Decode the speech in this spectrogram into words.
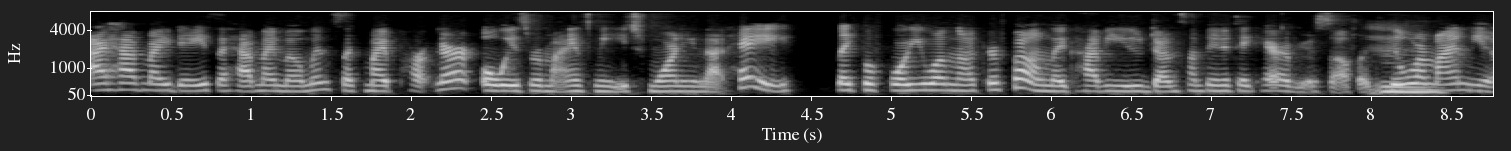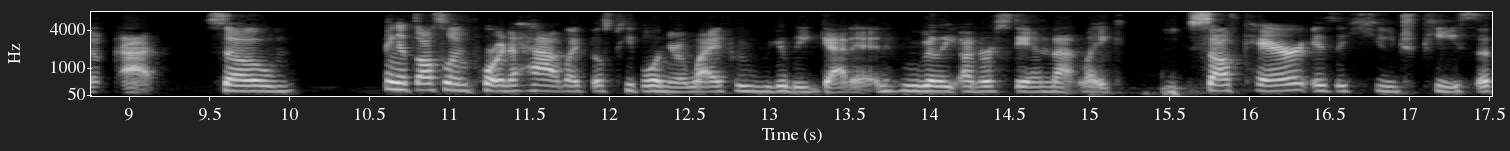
I have my days, I have my moments. Like my partner always reminds me each morning that, hey, like before you unlock your phone, like have you done something to take care of yourself? Like mm. he'll remind me of that. So I think it's also important to have like those people in your life who really get it and who really understand that like self care is a huge piece of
